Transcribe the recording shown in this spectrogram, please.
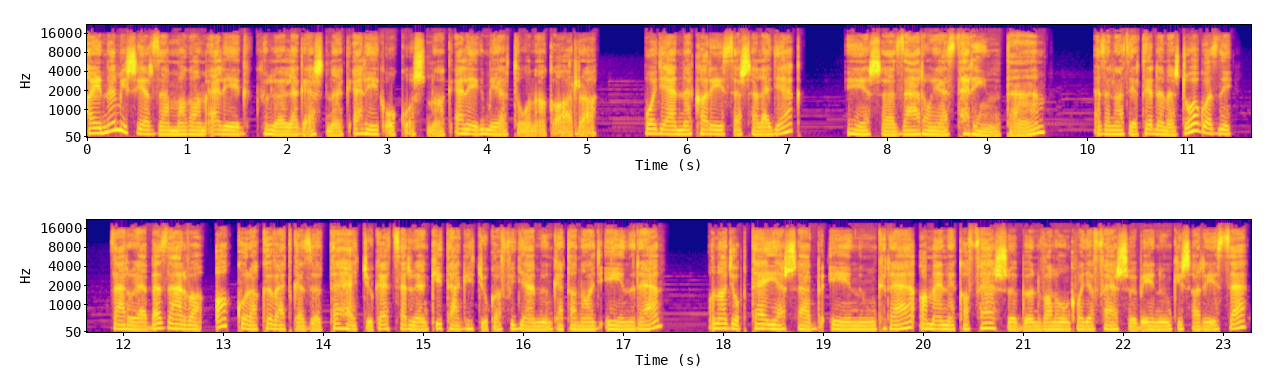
Ha én nem is érzem magam elég különlegesnek, elég okosnak, elég méltónak arra, hogy ennek a részese legyek, és zárójel szerintem ezen azért érdemes dolgozni, zárójel bezárva, akkor a következőt tehetjük, egyszerűen kitágítjuk a figyelmünket a nagy énre, a nagyobb, teljesebb énünkre, amelynek a felsőbbön valónk, vagy a felsőbb énünk is a része,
